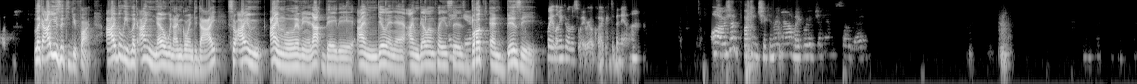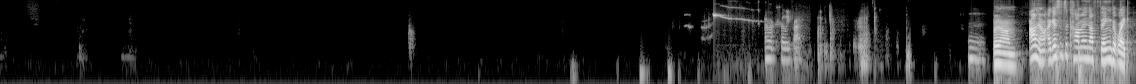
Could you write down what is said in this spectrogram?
like i use it to do fun i believe like i know when i'm going to die so i am i'm living it up baby i'm doing it i'm going places booked and busy wait. Let me throw this away real quick. It's a banana. Oh, I wish I had fucking chicken right now. Microwave chicken, Or a curly fry. Mm. but um i don't know i guess it's a common enough thing that like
